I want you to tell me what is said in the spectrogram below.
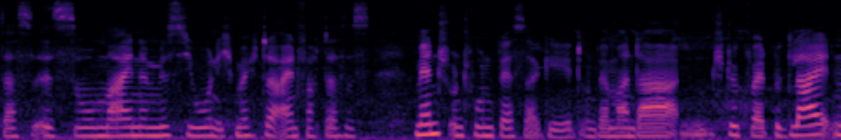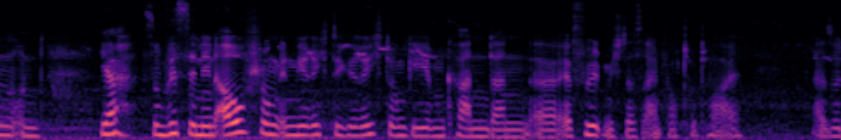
Das ist so meine Mission. Ich möchte einfach, dass es Mensch und Hund besser geht. Und wenn man da ein Stück weit begleiten und ja, so ein bisschen den Aufschwung in die richtige Richtung geben kann, dann äh, erfüllt mich das einfach total. Also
